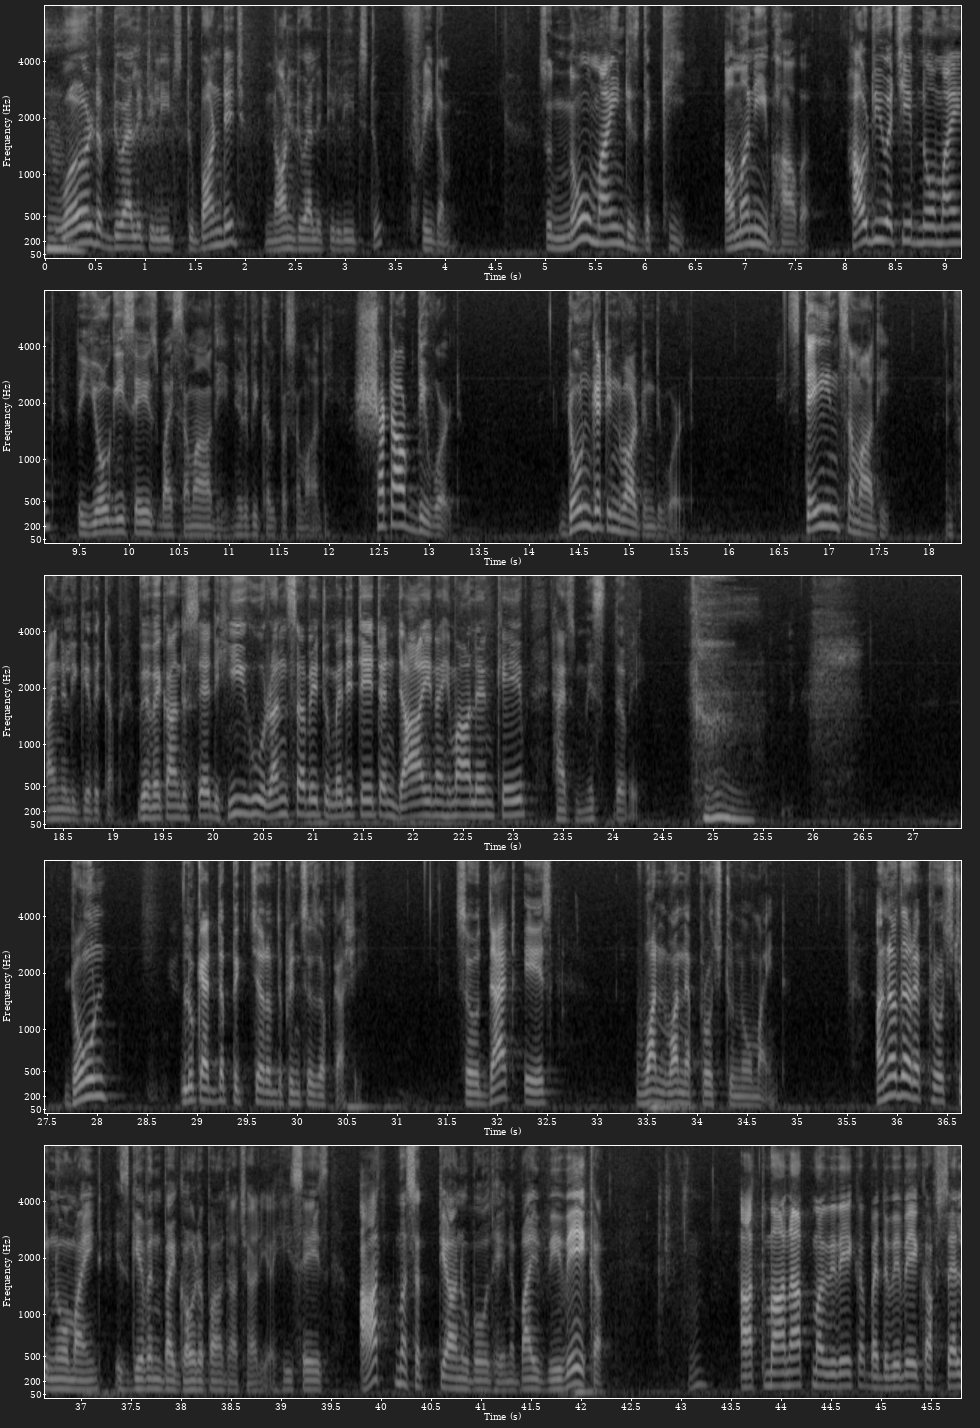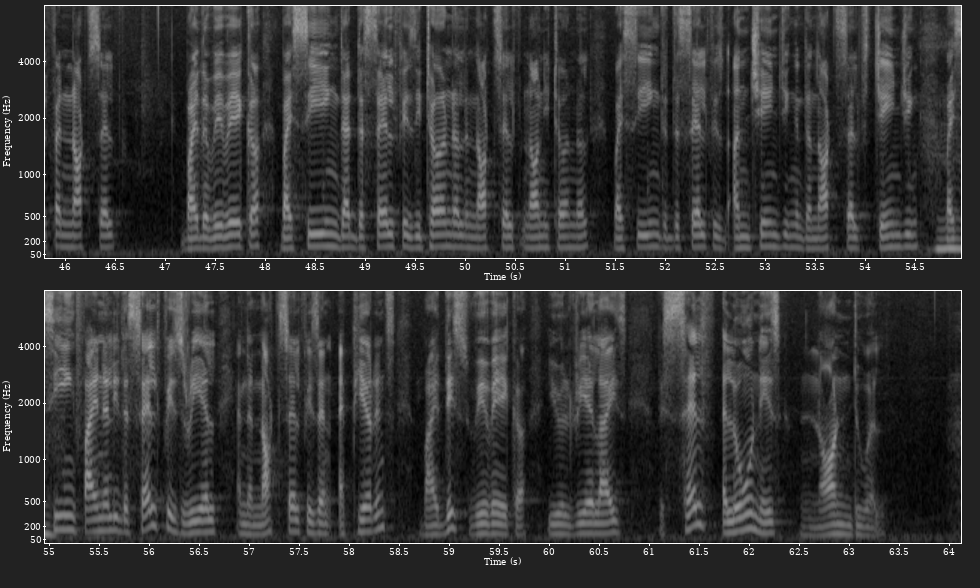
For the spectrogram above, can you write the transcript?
Hmm. World of duality leads to bondage, non duality leads to freedom. So, no mind is the key. Amani bhava. How do you achieve no mind? The yogi says by samadhi, nirvikalpa samadhi. Shut out the world. Don't get involved in the world. Stay in samadhi and finally give it up. Vivekananda said, He who runs away to meditate and die in a Himalayan cave has missed the way. Hmm. Don't look at the picture of the princess of Kashi. So that is one, one approach to no mind. Another approach to no mind is given by Gaudapada Acharya. He says, Atma Satyanubodhena, by Viveka. Hmm? Atma Anatma Viveka, by the Viveka of self and not self. By the Viveka, by seeing that the self is eternal and not self non eternal. By seeing that the self is unchanging and the not self changing. By hmm. seeing finally the self is real and the not self is an appearance. By this Viveka, you will realize the self alone is non dual.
